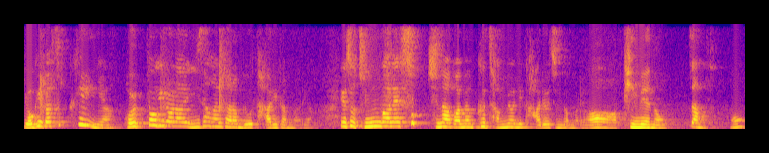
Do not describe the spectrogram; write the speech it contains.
여기가 스크린이야. 벌떡 일어나는 이상한 사람 요 달이란 말이야. 그래서 중간에 쑥 지나가면 그 장면이 가려진단 말이야. 아, 비매너, 짱. 어?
